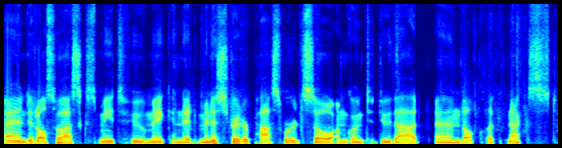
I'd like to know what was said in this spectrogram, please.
And it also asks me to make an administrator password, so I'm going to do that and I'll click next.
